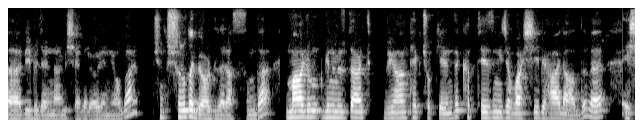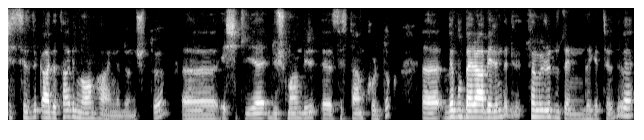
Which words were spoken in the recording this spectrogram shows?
e, birbirlerinden bir şeyler öğreniyorlar. Çünkü şunu da gördüler aslında. Malum günümüzde artık dünyanın pek çok yerinde kapitalizm iyice vahşi bir hale aldı ve eşitsizlik adeta bir norm haline dönüştü. E, eşitliğe düşman bir e, sistem kurduk. Ee, ve bu beraberinde bir sömürü düzenini de getirdi ve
